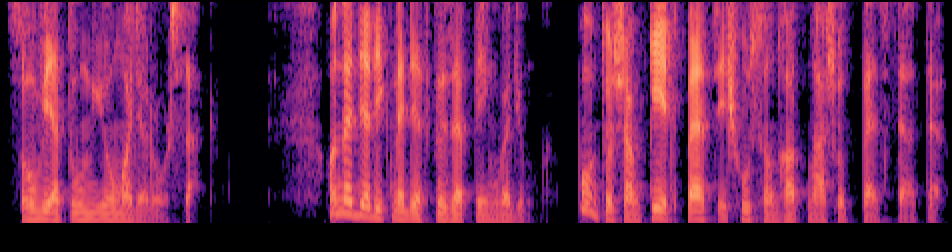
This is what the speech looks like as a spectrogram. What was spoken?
Szovjetunió Magyarország. A negyedik negyed közepén vagyunk. Pontosan két perc és 26 másodperc telt el.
